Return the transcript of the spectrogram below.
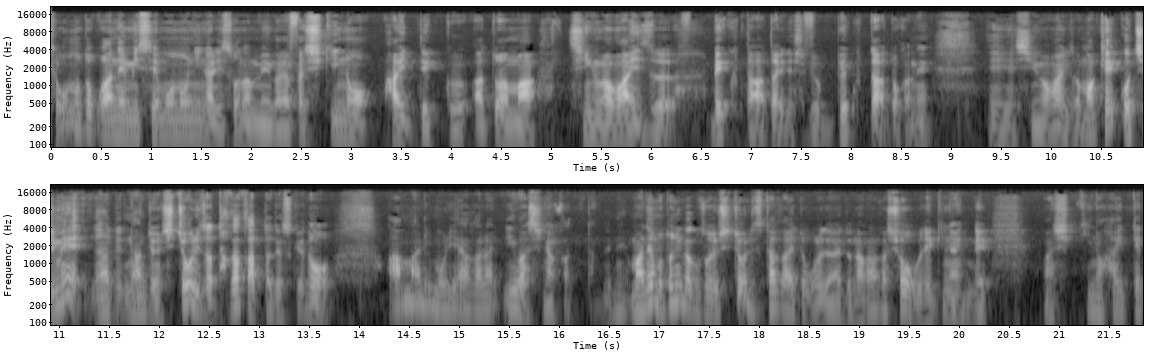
今日のとこはね見せ物になりそうな銘柄やっぱり四季のハイテックあとはまあ神話ワイズベクターあたりでしたけどベクターとかね、えー、神話ワイズはまあ結構知名なんてなんていうの視聴率は高かったですけどあんまり盛り上がりはしなかったんでねまあでもとにかくそういう視聴率高いところじゃないとなかなか勝負できないんでまあ、式のハイテ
